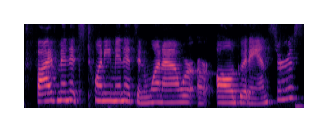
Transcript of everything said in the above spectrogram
five minutes, 20 minutes, and one hour are all good answers.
